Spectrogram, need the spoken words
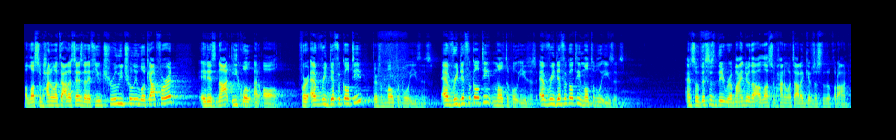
Allah subhanahu wa ta'ala says that if you truly, truly look out for it, it is not equal at all. For every difficulty, there's multiple eases. Every difficulty, multiple eases. Every difficulty, multiple eases. And so this is the reminder that Allah subhanahu wa ta'ala gives us through the Quran.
